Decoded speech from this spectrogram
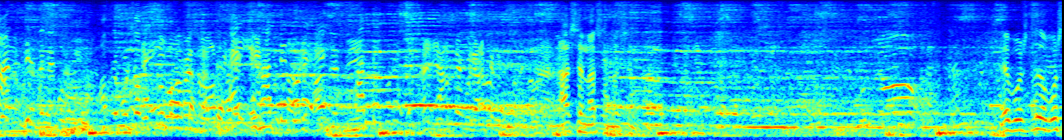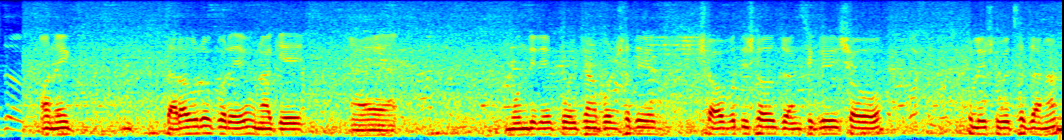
পানি আসেন আসেন আসেন। অনেক তাড়াহুড়ো করে ওনাকে মন্দিরের পরিচালনা পরিষদের সভাপতি সহ, জয়েন্ট সেক্রেটারি সহ ফুলের শুভেচ্ছা জানান।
